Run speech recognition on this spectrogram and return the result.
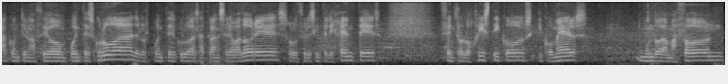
a continuación puentes grúa, de los puentes grúas a transelevadores, soluciones inteligentes, centros logísticos, e-commerce, mundo de Amazon,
